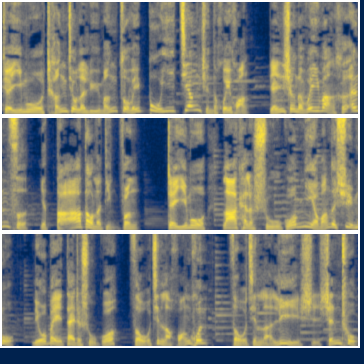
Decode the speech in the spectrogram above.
这一幕成就了吕蒙作为布衣将军的辉煌，人生的威望和恩赐也达到了顶峰。这一幕拉开了蜀国灭亡的序幕，刘备带着蜀国走进了黄昏，走进了历史深处。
